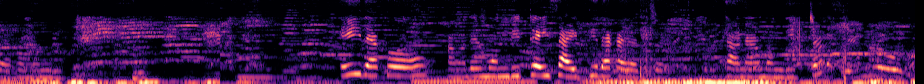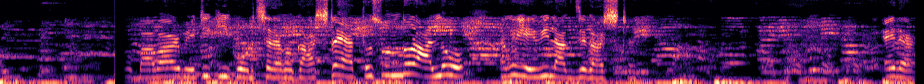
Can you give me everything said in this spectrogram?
দেখো মন্দির এই দেখো আমাদের মন্দিরটা এই সাইড দিয়ে দেখা যাচ্ছে থানার মন্দিরটা। বাবার বেটি কি করছে? দেখো, গাছটা এত সুন্দর আলো, দেখো হেভি লাগছে গাছটা। এই দেখ,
